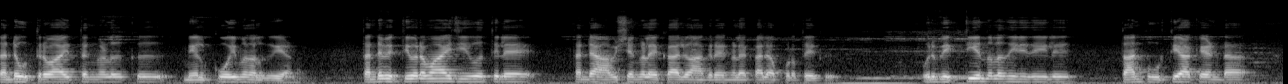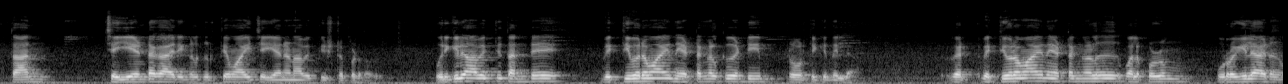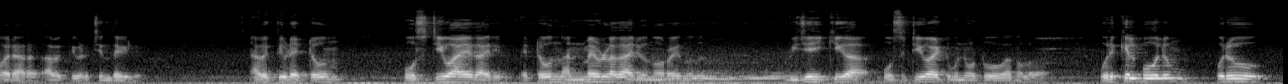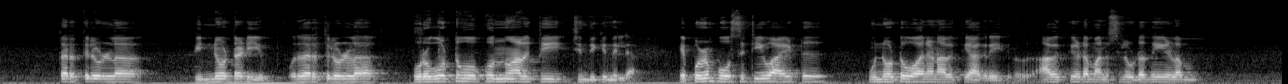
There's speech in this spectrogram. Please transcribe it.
തന്റെ ഉത്തരവാദിത്തങ്ങൾക്ക് മേൽക്കോയ്മ നൽകുകയാണ്. തന്റെ വ്യക്തിപരമായ ജീവിതത്തിലെ തന്റെ ആവശ്യങ്ങളെക്കാളും ആഗ്രഹങ്ങളെക്കാളും അപ്പുറത്തേക്ക് ഒരു വ്യക്തി എന്നുള്ള രീതിയിൽ താൻ പൂർത്തിയാക്കേണ്ട താൻ ചെയ്യേണ്ട കാര്യങ്ങൾ കൃത്യമായി ചെയ്യാനാണ് ആ വ്യക്തി ഇഷ്ടപ്പെടുന്നത്. ഒരിക്കലും ആ വ്യക്തി തന്റെ വ്യക്തിപരമായ നേട്ടങ്ങൾക്ക് വേണ്ടി പ്രവർത്തിക്കുന്നില്ല. വ്യക്തിപരമായ നേട്ടങ്ങൾ പലപ്പോഴും പുറകിലാണ് വരാറ് ആ വ്യക്തിയുടെ ചിന്തയിൽ. ആ വ്യക്തിയുടെ ഏറ്റവും പോസിറ്റീവായ കാര്യം ഏറ്റവും നന്മയുള്ള കാര്യം എന്ന് പറയുന്നത് വിജയിക്കുക പോസിറ്റീവായിട്ട് മുന്നോട്ട് പോകുക എന്നുള്ളതാണ്. ഒരിക്കൽ പോലും ഒരു തരത്തിലുള്ള പിന്നോട്ടടിയും ഒരു തരത്തിലുള്ള പുറകോട്ട് പോക്കൊന്നും ആ വ്യക്തി ചിന്തിക്കുന്നില്ല. എപ്പോഴും പോസിറ്റീവായിട്ട് മുന്നോട്ട് പോകാനാണ് ആ വ്യക്തി ആഗ്രഹിക്കുന്നത്. ആ വ്യക്തിയുടെ മനസ്സിലുടനീളം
